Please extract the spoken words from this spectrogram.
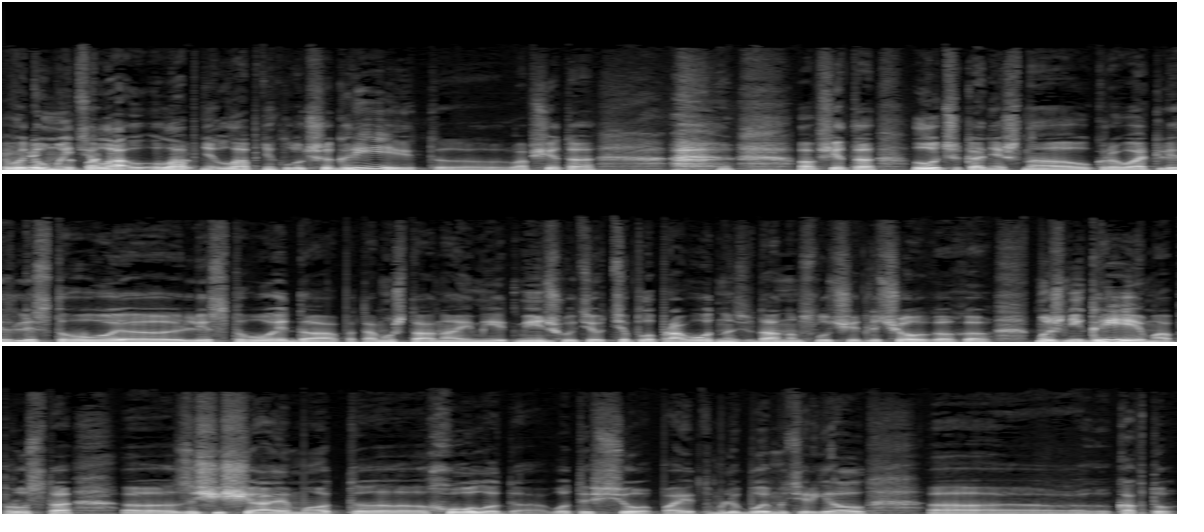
вы думаете, ла, лапник, лапник лучше греет? Э, вообще-то, вообще-то лучше, конечно, укрывать листвой, э, листвой, да, потому что она имеет меньшую теплопроводность. В данном случае для чего? Мы же не греем, а просто э, защищаем от холода. Вот и все. Поэтому любой материал, как то,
